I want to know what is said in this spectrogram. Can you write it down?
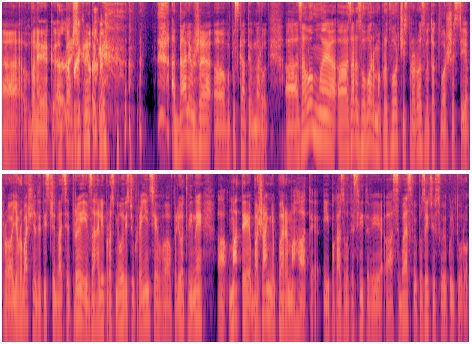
Е, Вони як е, перші критики. А далі вже е, випускати в народ. Е, загалом ми е, зараз говоримо про творчість, про розвиток творчості, про Євробачення 2023 і взагалі про сміливість українців в період війни мати бажання перемагати і показувати світові себе, свою позицію, свою культуру.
